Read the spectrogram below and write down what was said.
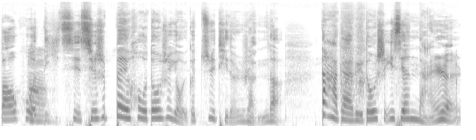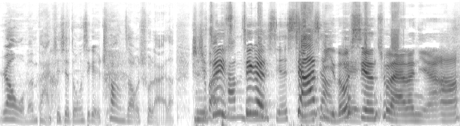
包括底气，其实背后都是有一个具体的人的。大概率都是一些男人让我们把这些东西给创造出来了，只是把他们的一些家底都掀出来了，你啊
